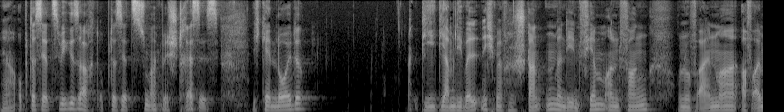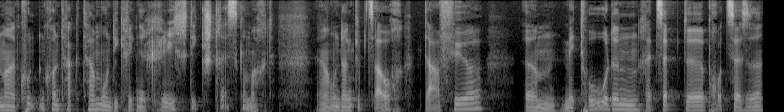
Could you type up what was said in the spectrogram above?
Ja, ob das jetzt, wie gesagt, ob das jetzt zum Beispiel Stress ist. Ich kenne Leute, die, die haben die Welt nicht mehr verstanden, wenn die in Firmen anfangen und auf einmal, auf einmal Kundenkontakt haben und die kriegen richtig Stress gemacht. Ja, und dann gibt's auch dafür ähm, Methoden, Rezepte, Prozesse,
